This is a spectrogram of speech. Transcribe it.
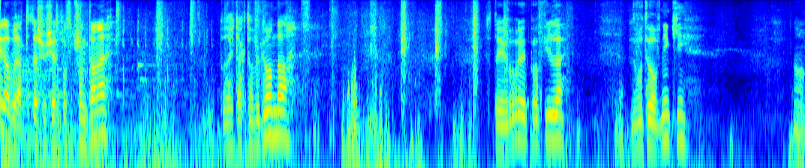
No i dobra, to też już jest posprzątane. Tutaj tak to wygląda. Tutaj rury, profile, dwutyłowniki, no,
